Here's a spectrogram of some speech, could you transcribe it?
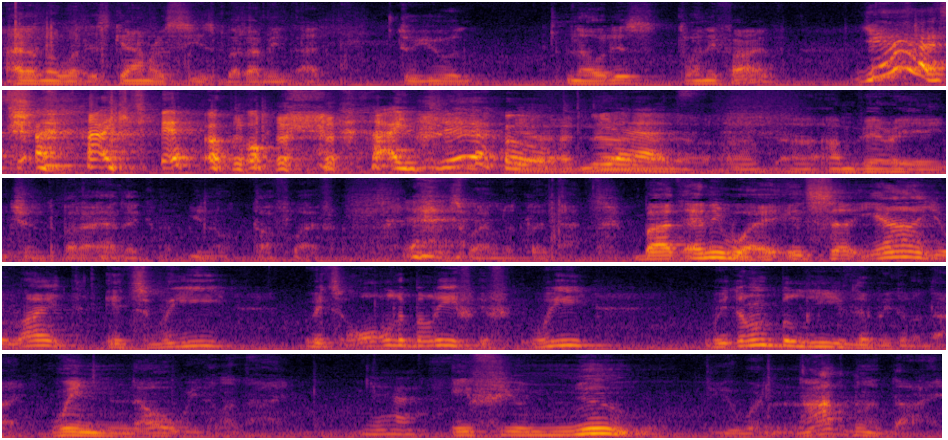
I don't know what this camera sees, but I mean, uh, do you notice 25? Yes, I do. I do. Yeah, no, yes. no, no. Uh, I'm very ancient, but I had a you know tough life. That's why I look like that. But anyway, it's uh, yeah, you're right. It's we. It's all the belief. If we we don't believe that we're gonna die, we know we're gonna die. Yes. If you knew you were not gonna die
